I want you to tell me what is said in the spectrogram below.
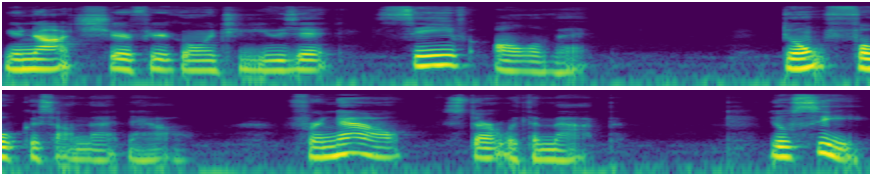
you're not sure if you're going to use it. Save all of it. Don't focus on that now. For now, start with a map. You'll see,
